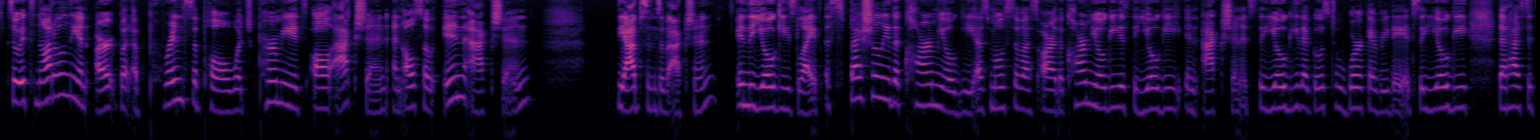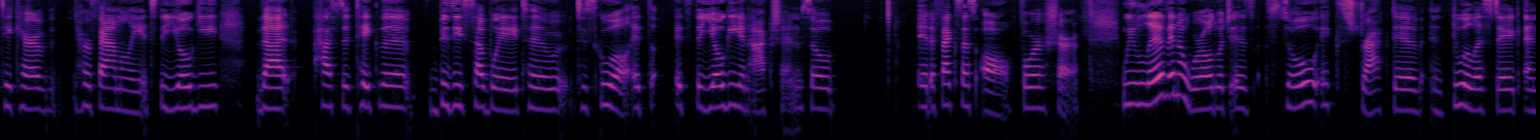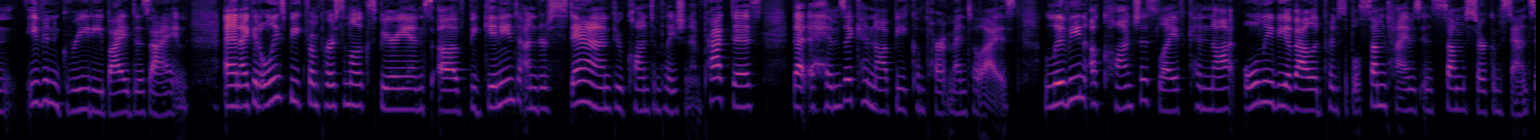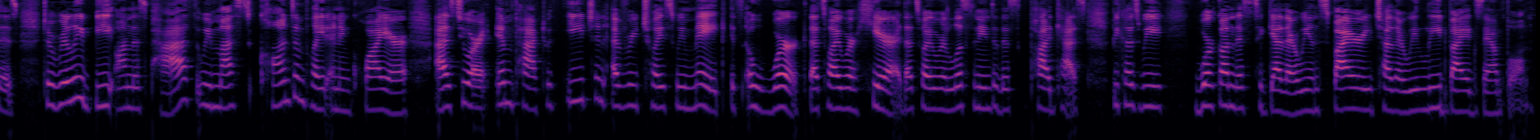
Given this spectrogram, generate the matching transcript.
So it's not only an art but a principle which permeates all action and also inaction the absence of action in the yogi's life, especially the karm yogi, as most of us are. The karm yogi is the yogi in action. It's the yogi that goes to work every day. It's the yogi that has to take care of her family. It's the yogi that has to take the busy subway to to school. It's it's the yogi in action. So it affects us all for sure. We live in a world which is so extractive and dualistic and even greedy by design. And I can only speak from personal experience of beginning to understand through contemplation and practice that ahimsa cannot be compartmentalized. Living a conscious life cannot only be a valid principle sometimes in some circumstances. To really be on this path, we must contemplate and inquire as to our impact with each and every choice we make. It's a work. That's why we're here. That's why we're listening to this podcast because we work on this together. We inspire each other. We lead by example.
